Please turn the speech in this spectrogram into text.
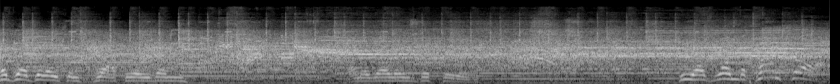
Congratulations, Black Raven, on a well-earned victory. He has won the contract.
